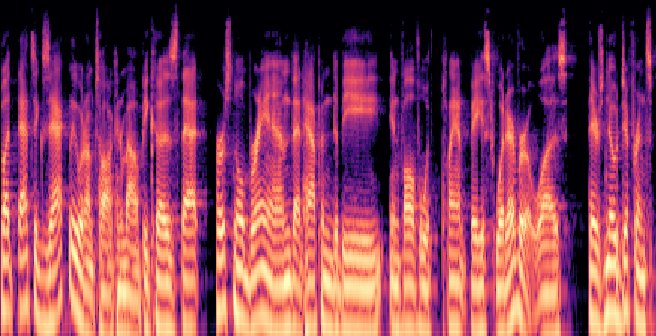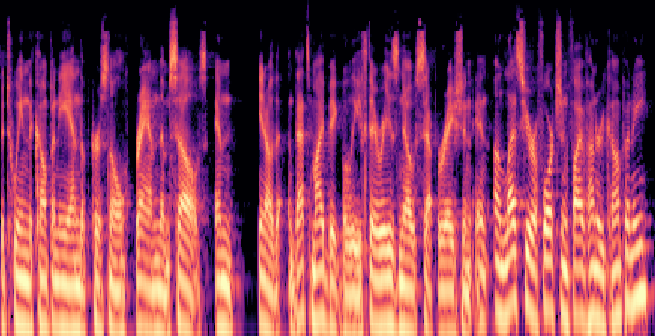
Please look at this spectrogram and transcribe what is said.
But that's exactly what I'm talking about because that personal brand that happened to be involved with plant based, whatever it was, there's no difference between the company and the personal brand themselves. And you know, th- that's my big belief. There is no separation. And unless you're a Fortune 500 company,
